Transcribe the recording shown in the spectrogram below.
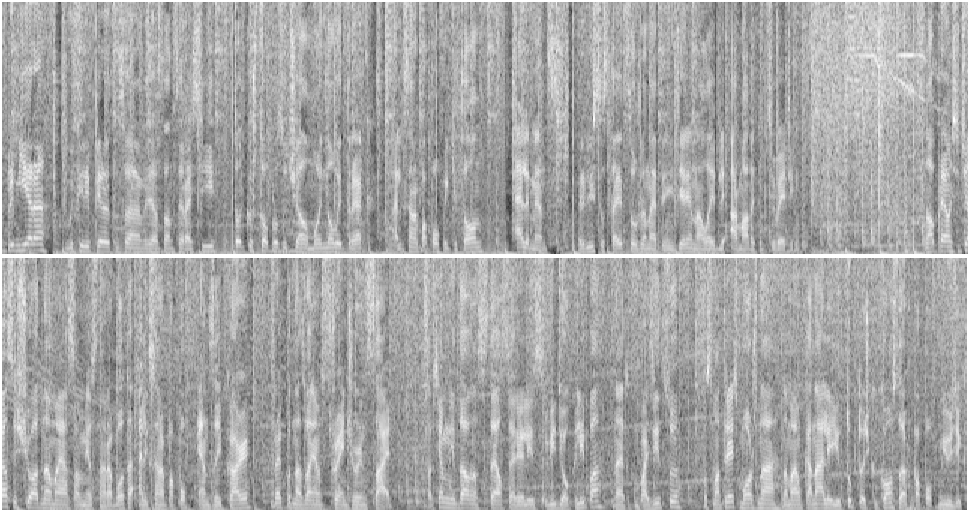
Эксклюзивная премьера в эфире первой танцевальной радиостанции России. Только что прозвучал мой новый трек Александр Попов и Китон Elements. Релиз состоится уже на этой неделе на лейбле Armada Captivating. Ну а прямо сейчас еще одна моя совместная работа Александр Попов и The Curry, трек под названием Stranger Inside. Совсем недавно состоялся релиз видеоклипа на эту композицию. Посмотреть можно на моем канале youtube.com popofmusic.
